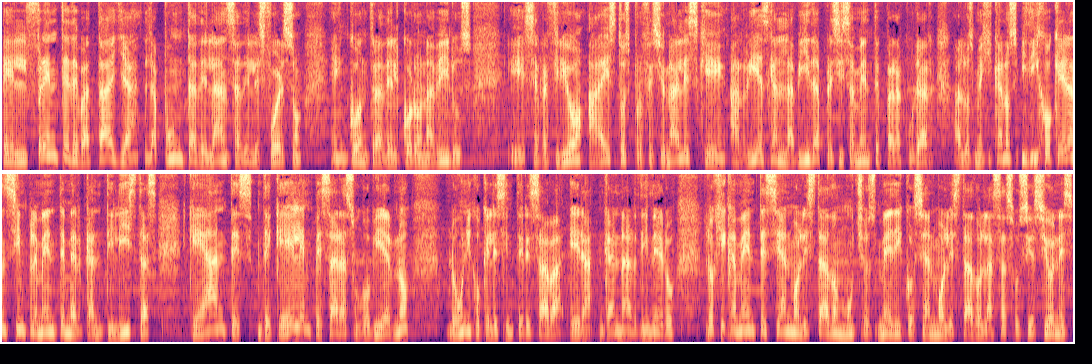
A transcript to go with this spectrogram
el frente de batalla, la punta de lanza del esfuerzo en contra del coronavirus. Eh, se refirió a estos profesionales que arriesgan la vida precisamente para curar a los mexicanos y dijo que eran simplemente mercantilistas, que antes de que él empezara su gobierno, lo único que les interesaba era ganar dinero. Lógicamente se han molestado muchos médicos, se han molestado las asociaciones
